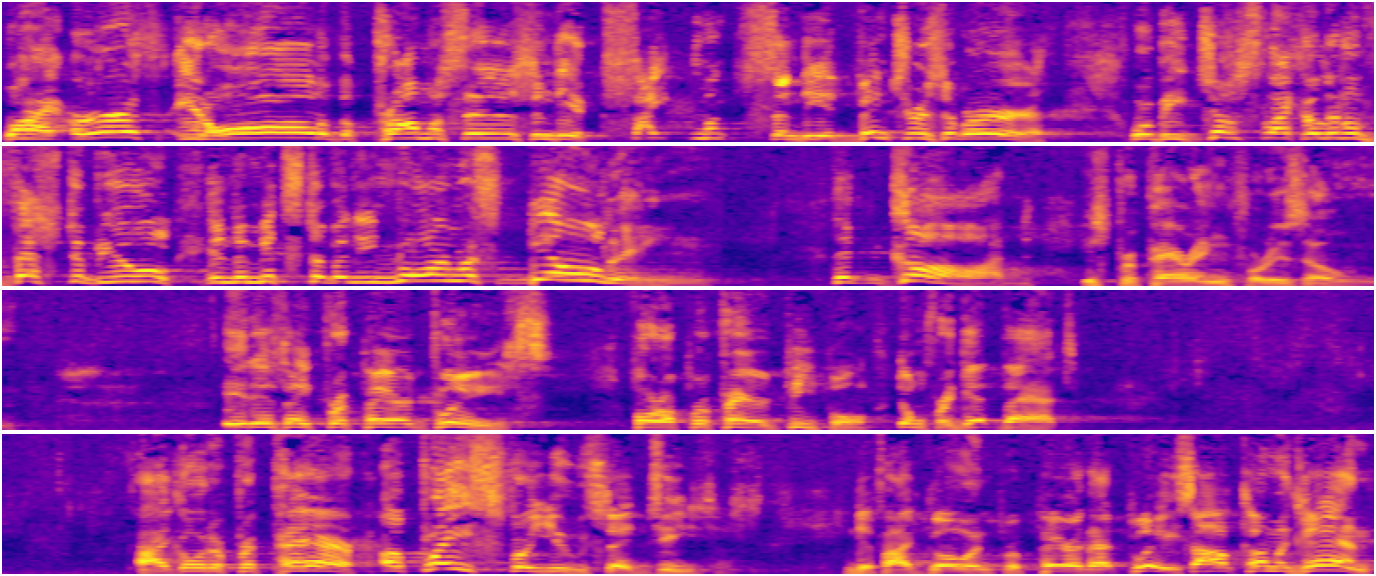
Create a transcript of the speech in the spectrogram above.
Why, earth, in all of the promises and the excitements and the adventures of earth, will be just like a little vestibule in the midst of an enormous building that God is preparing for His own. It is a prepared place for a prepared people. Don't forget that. I go to prepare a place for you, said Jesus. And if I go and prepare that place, I'll come again.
